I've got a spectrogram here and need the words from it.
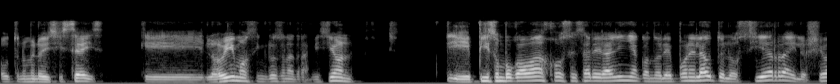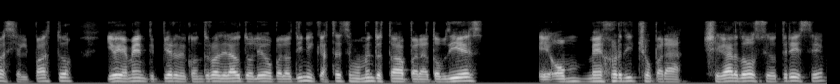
auto número 16, que lo vimos incluso en la transmisión, y pisa un poco abajo, se sale la línea, cuando le pone el auto lo cierra y lo lleva hacia el pasto y obviamente pierde el control del auto Leo Palotini que hasta ese momento estaba para top 10 eh, o mejor dicho para llegar 12 o 13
